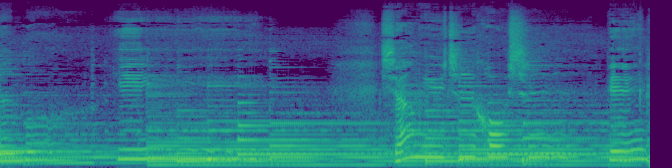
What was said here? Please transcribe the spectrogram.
么意义？相遇之后是别离，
